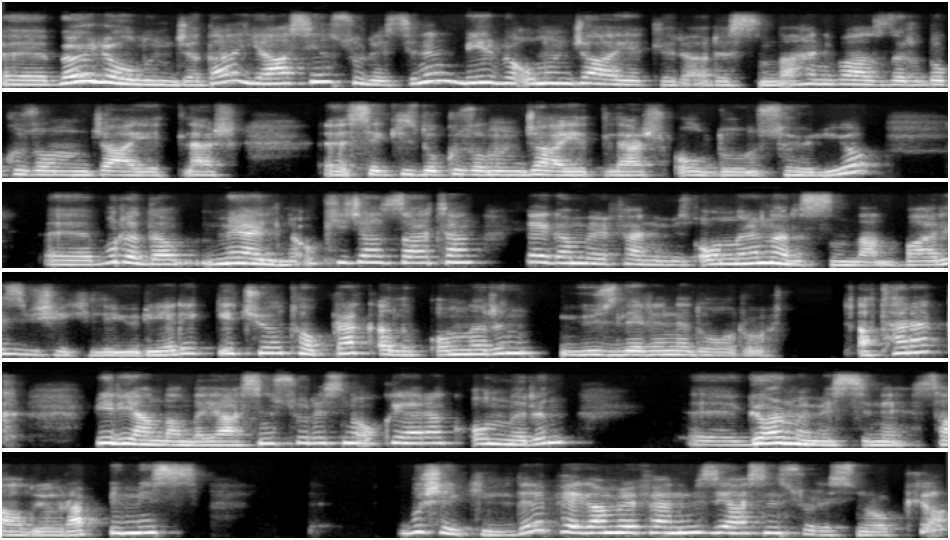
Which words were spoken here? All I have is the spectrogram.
Böyle olunca da Yasin suresinin 1 ve 10. ayetleri arasında hani bazıları 9-10. ayetler, 8-9-10. ayetler olduğunu söylüyor. Burada mealini okuyacağız zaten. Peygamber Efendimiz onların arasından bariz bir şekilde yürüyerek geçiyor. Toprak alıp onların yüzlerine doğru atarak bir yandan da Yasin suresini okuyarak onların görmemesini sağlıyor Rabbimiz. Bu şekilde Peygamber Efendimiz Yasin suresini okuyor.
